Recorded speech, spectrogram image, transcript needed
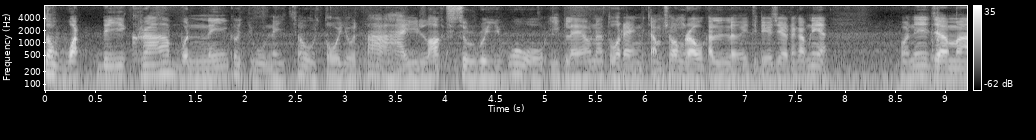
สวัสดีครับ วันนี้ก็อยู่ในเจ้า Toyota Hilux Revo อีกแล้วนะ ตัวแรงประจำช่องเรากันเลยทีเดียวเชียวนะครับเนี่ย วันนี้จะมา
